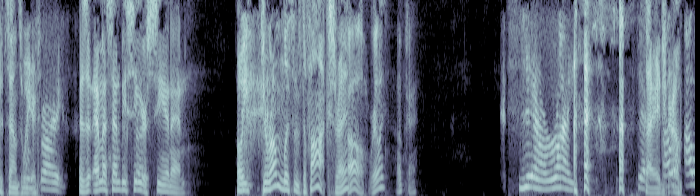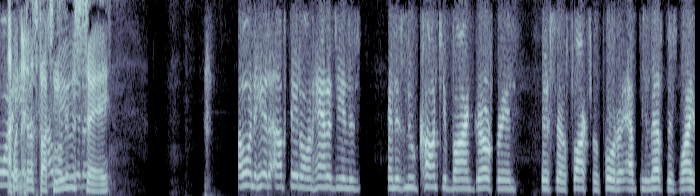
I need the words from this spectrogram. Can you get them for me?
it sounds I'm weird. sorry. Is it MSNBC or CNN? Oh, he's, Jerome listens to Fox, right? Oh, really? Okay. Yeah, right. Yeah, Sorry, I, I What does Fox I News the- say? I want to hear the update on Hannity and his and his new concubine girlfriend, this uh, Fox reporter, after he left his wife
